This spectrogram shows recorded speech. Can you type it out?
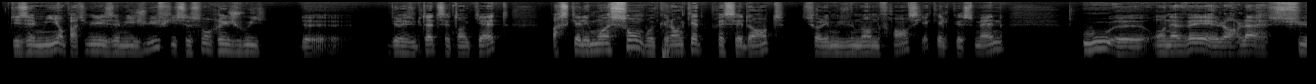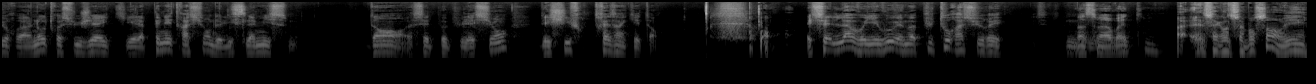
des amis, en particulier les amis juifs, qui se sont réjouis des résultats de cette enquête parce qu'elle est moins sombre que l'enquête précédente sur les musulmans de France, il y a quelques semaines, où euh, on avait, alors là, sur un autre sujet qui est la pénétration de l'islamisme dans cette population, des chiffres très inquiétants. Et celle-là, voyez-vous, elle m'a plutôt rassuré. 55%, bah, oui.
